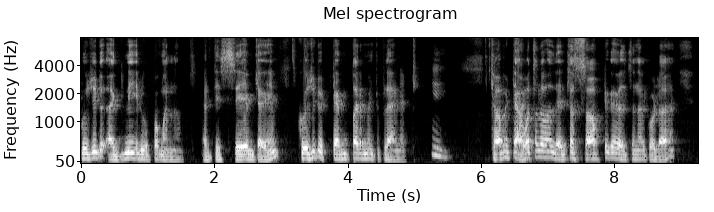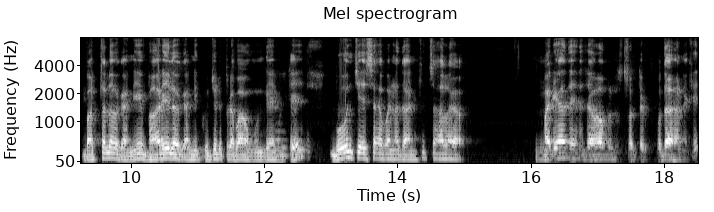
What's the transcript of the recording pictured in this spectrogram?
కుజుడు అగ్ని రూపం అన్నాం. అట్ ది సేమ్ టైం కుజుడు టెంపర్మెంట్ ప్లానెట్ కాబట్టి అవతల వాళ్ళు ఎంత సాఫ్ట్గా వెళ్తున్నా కూడా భర్తలో కానీ భార్యలో కానీ కుజుడి ప్రభావం ఉంది అంటే. భోజనం చేసావన్న దానికి చాలా మర్యాద అయిన జవాబులు వస్తుంటాయి ఉదాహరణకి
